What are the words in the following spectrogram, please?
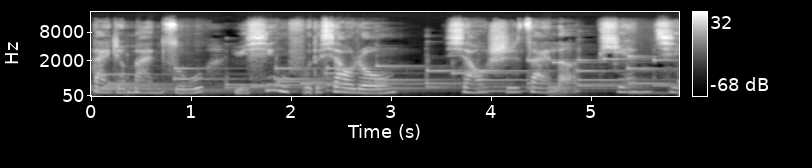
带着满足与幸福的笑容，消失在了天际。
